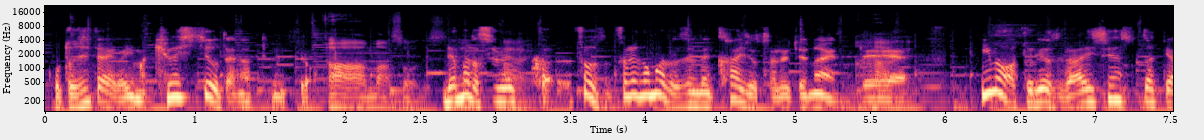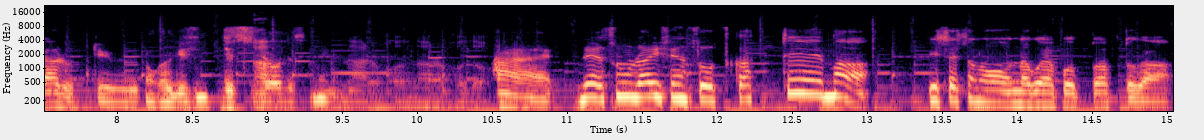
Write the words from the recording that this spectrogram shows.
こと自体が今休止状態になってるんですよ。ああまあそうです、ね、でまだそれ、はい。かそうそれがまだ全然解除されてないので、はい今はとりあえずライセンスだけあるっていうのが実実情ですね。なるほどなるほど。はい、でそのライセンスを使って、まあ、実際その名古屋ポップアップが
